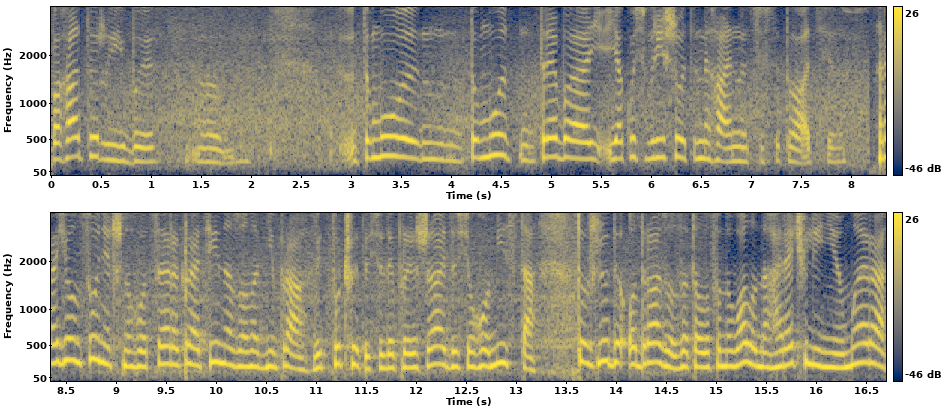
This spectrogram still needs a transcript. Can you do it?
багато риби. Тому, тому треба якось вирішувати негайно цю ситуацію. Район сонячного це рекреаційна зона Дніпра. Відпочити сюди приїжджають з усього міста. Тож люди одразу зателефонували на гарячу лінію мера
